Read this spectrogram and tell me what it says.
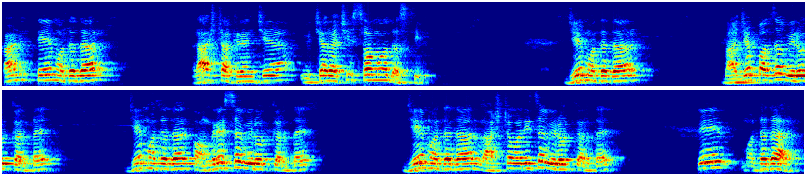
कारण ते मतदार राज ठाकरेंच्या विचाराशी सहमत असतील. जे मतदार भाजपाचा विरोध करतायत जे मतदार काँग्रेसचा विरोध करतायत जे मतदार राष्ट्रवादीचा विरोध करतायत ते मतदार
